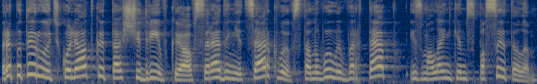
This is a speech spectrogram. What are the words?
Репетирують колядки та щедрівки, а всередині церкви встановили вертеп із маленьким Спасителем.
